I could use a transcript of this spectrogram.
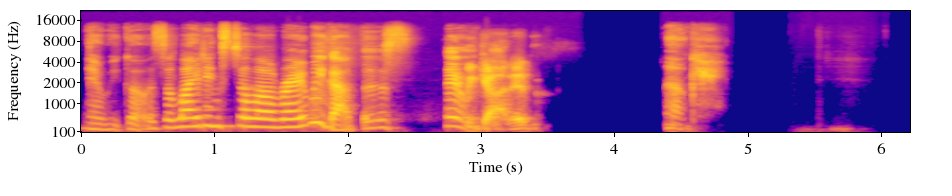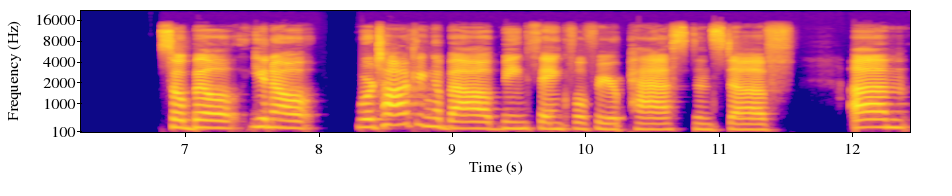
There we go. Is the lighting still all right? We got this. There We we got it. Okay. So, Bill, you know, we're talking about being thankful for your past and stuff. Um,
